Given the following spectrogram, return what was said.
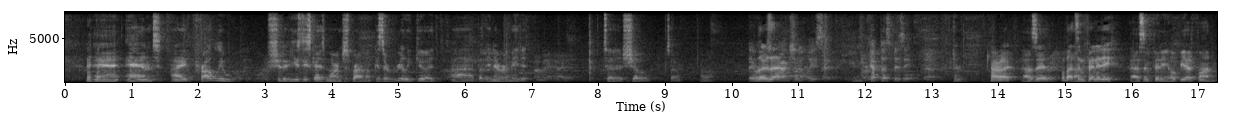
and, and I probably should have used these guys more and just brought them up because they're really good, uh, but they never made it to show. So, oh well. They Well, there's that. distraction at least. Kept us busy. All right. That was it. Well, that's infinity. That's Infinity. Hope you had fun.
